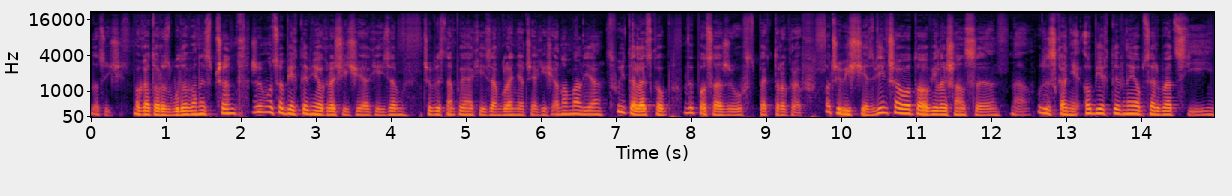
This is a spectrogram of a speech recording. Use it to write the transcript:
dosyć bogato rozbudowany sprzęt, żeby móc obiektywnie określić, jakieś zam- czy występują jakieś zamglenia, czy jakieś anomalia, swój teleskop wyposażył w spektrograf. Oczywiście zwiększało to o wiele szanse na uzyskanie obiektywnej obserwacji,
